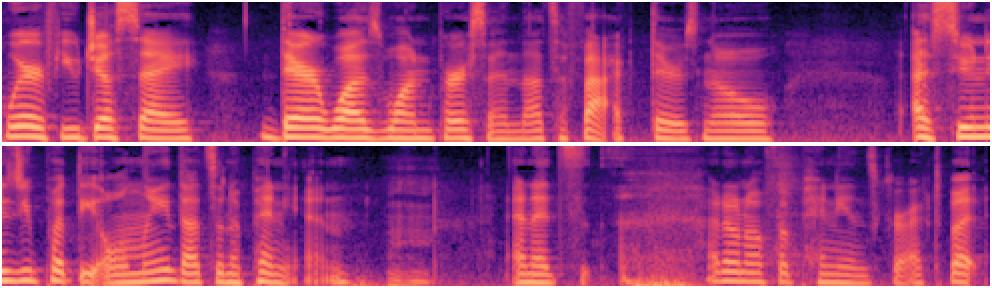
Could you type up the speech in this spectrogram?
where if you just say there was one person that's a fact. There's no as soon as you put the only that's an opinion. Mm-hmm. and it's i don't know if opinion's correct but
